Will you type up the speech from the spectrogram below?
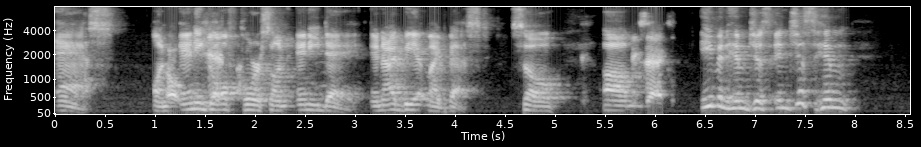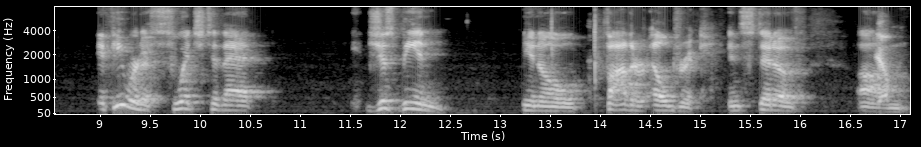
ass on oh, any yeah. golf course on any day, and I'd be at my best. So, um, exactly. Even him just, and just him, if he were to switch to that, just being, you know, Father Eldrick instead of, um, yep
